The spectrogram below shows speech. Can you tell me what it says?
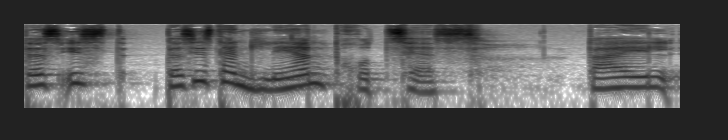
das ist, das ist ein Lernprozess, weil,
